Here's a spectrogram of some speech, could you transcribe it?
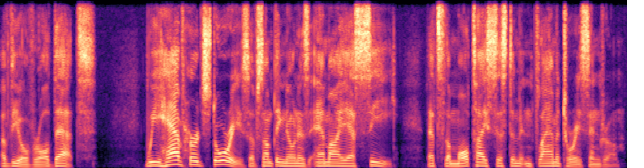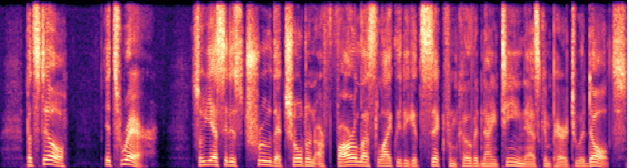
of the overall deaths. We have heard stories of something known as MIS-C, that's the multi system inflammatory syndrome, but still, it's rare. So, yes, it is true that children are far less likely to get sick from COVID 19 as compared to adults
